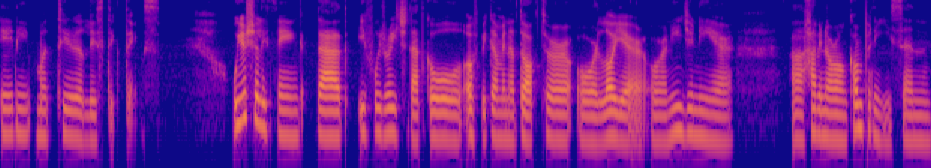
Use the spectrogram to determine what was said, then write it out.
any materialistic things. We usually think that if we reach that goal of becoming a doctor or a lawyer or an engineer, uh, having our own companies and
